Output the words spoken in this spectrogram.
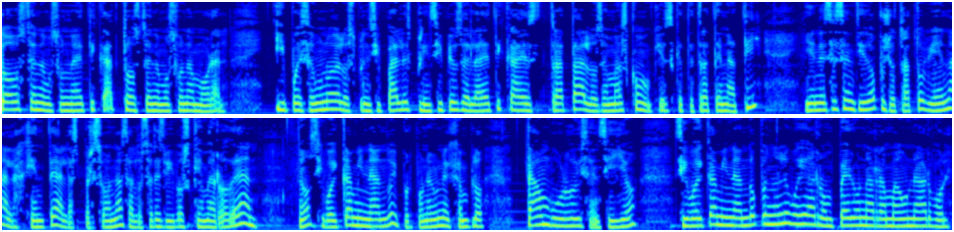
Todos tenemos una ética, todos tenemos una moral. Y pues uno de los principales principios de la ética es trata a los demás como quieres que te traten a ti. Y en ese sentido, pues yo trato bien a la gente, a las personas, a los seres vivos que me rodean, ¿no? Si voy caminando, y por poner un ejemplo tan burdo y sencillo, si voy caminando, pues no le voy a romper una rama a un árbol,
